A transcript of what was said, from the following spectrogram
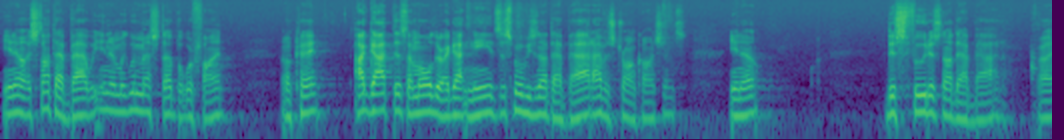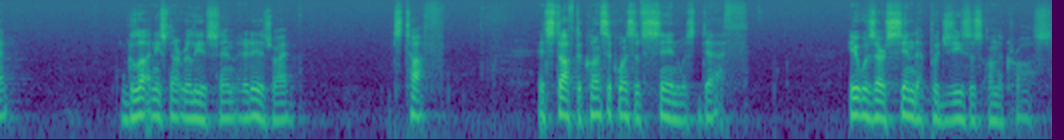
You know, it's not that bad. We, you know, we messed up, but we're fine. Okay? I got this. I'm older. I got needs. This movie's not that bad. I have a strong conscience. You know? This food is not that bad, right? Gluttony's not really a sin, but it is, right? It's tough. It's tough. The consequence of sin was death. It was our sin that put Jesus on the cross.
